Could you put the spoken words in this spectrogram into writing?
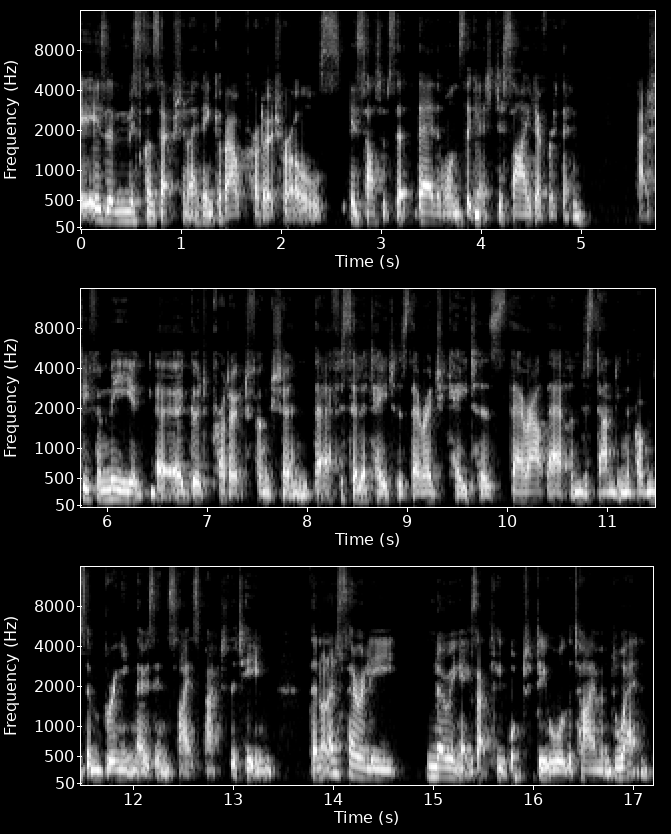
it is a misconception, I think, about product roles in startups that they're the ones that get to decide everything. Actually, for me, a, a, good product function, they're facilitators, they're educators, they're out there understanding the problems and bringing those insights back to the team. They're not necessarily knowing exactly what to do all the time and when.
